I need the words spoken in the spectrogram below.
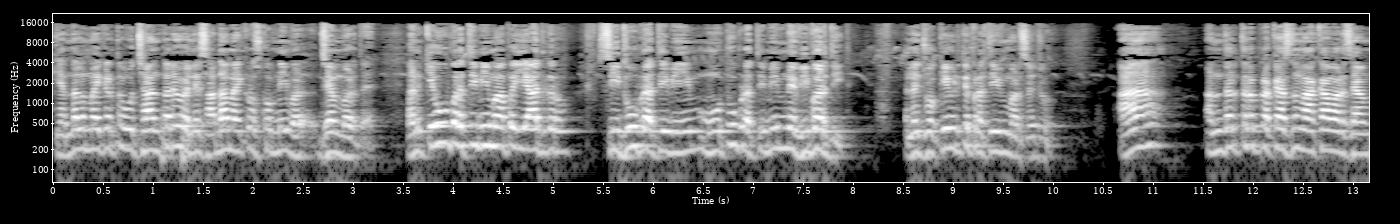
કેન્દ્ર લંબાઈ કરતા ઓછા અંતરે હોય એટલે સાદા માઇક્રોસ્કોપની જેમ વર્તે. અને કેવું પ્રતિબિંબ આપણે યાદ કરો? સીધું પ્રતિબિંબ, મોટું પ્રતિબિંબ ને વિવર્તિત એટલે જો કેવી રીતે પ્રતિબિંબ મળશે? જો. આ અંદર તરફ પ્રકાશનો વાંકાવાર છે આમ.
